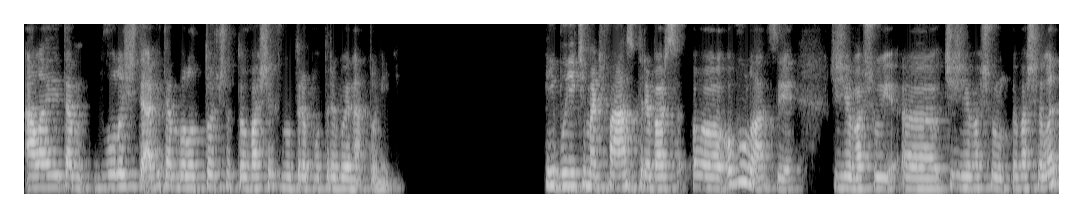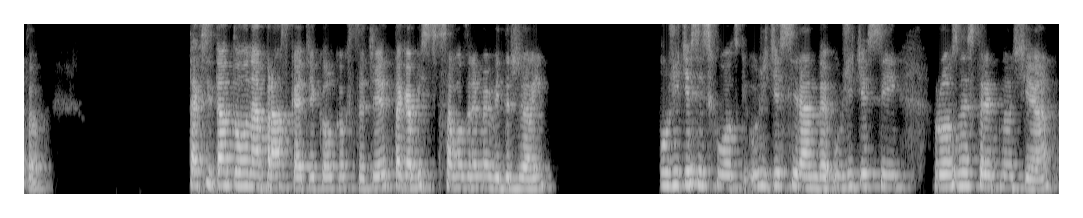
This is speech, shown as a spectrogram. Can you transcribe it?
ale je tam dôležité, aby tam bolo to, čo to vaše vnútro potrebuje naplniť. Keď budete mať fázu treba ovulácie, čiže, vašu, čiže vašu, vaše leto, tak si tam toho napráskajte, koľko chcete, tak aby ste samozrejme vydržali. Užite si schôdzky, užite si rande, užite si rôzne stretnutia,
